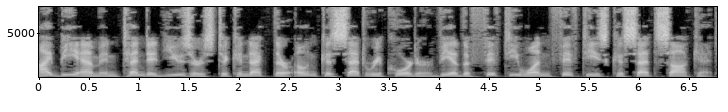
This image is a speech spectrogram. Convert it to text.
IBM intended users to connect their own cassette recorder via the 5150's cassette socket.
